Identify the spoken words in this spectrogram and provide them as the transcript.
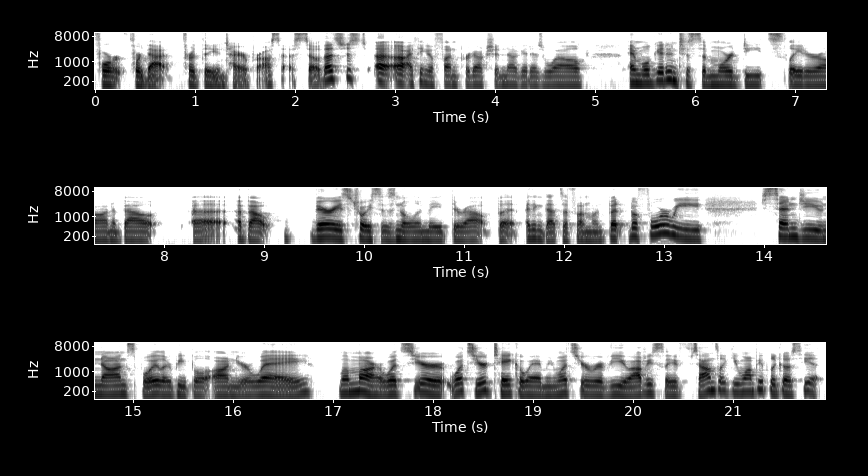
for for that for the entire process. So that's just uh, I think a fun production nugget as well. And we'll get into some more deets later on about uh, about various choices Nolan made throughout. But I think that's a fun one. But before we send you non spoiler people on your way, Lemar, what's your what's your takeaway? I mean, what's your review? Obviously, it sounds like you want people to go see it.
